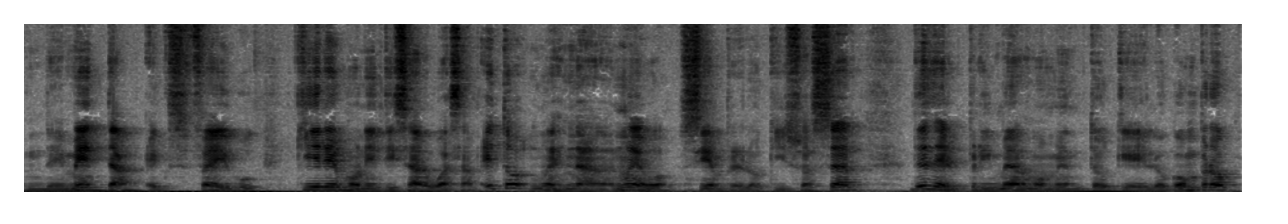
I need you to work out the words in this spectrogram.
de, Meta, ex Facebook, quiere monetizar WhatsApp. Esto no es nada nuevo, siempre lo quiso hacer desde el primer momento que lo compró.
